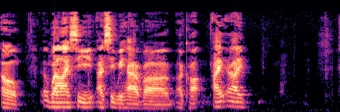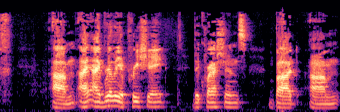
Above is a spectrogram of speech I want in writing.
oh, well, I see. I see. We have uh, a call. I I, um, I, I really appreciate the questions, but um,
